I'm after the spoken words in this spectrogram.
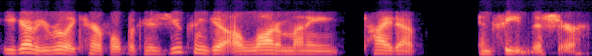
you got to be really careful because you can get a lot of money tied up in feed this year.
